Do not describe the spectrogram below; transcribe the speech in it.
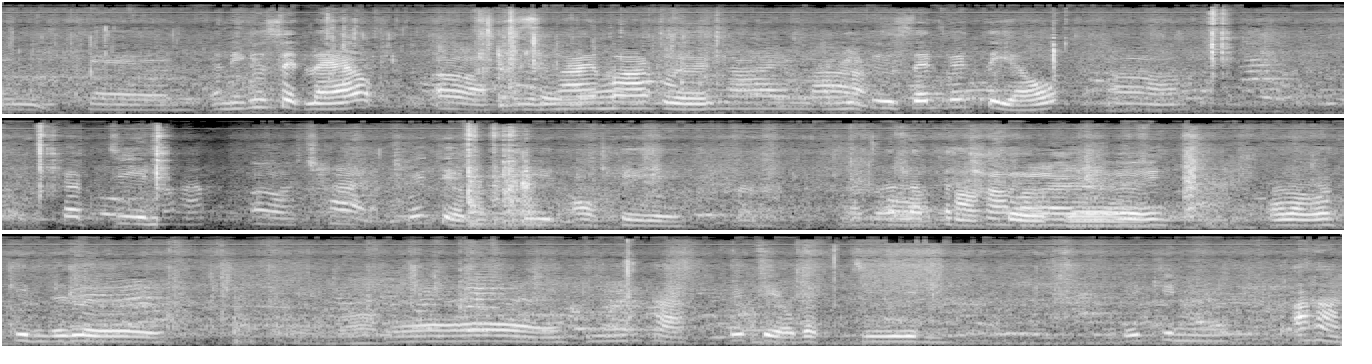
ำแกงอันนี้คือเสร็จแล้วเออโอ้ง่ายมากเลย ง่ายมาอันกนี้คือเส้นก๋วยเตี๋ยวเออแบบจีนนะคะเออใช่ก๋วยเตี๋ยวแบบจีนโอเคแล้วก็รับประทานเสิร์ฟเลเลยยแล้วเราก็กินได้เลยโอ้นี่ค่ะก๋วยเตี๋ยวแบบจีน ได้กินอาหาร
